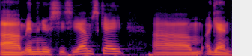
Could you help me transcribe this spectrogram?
Um, in the new CCM skate, um, again,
